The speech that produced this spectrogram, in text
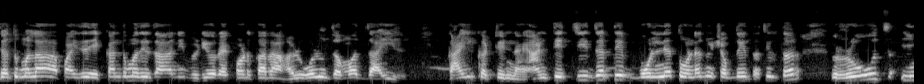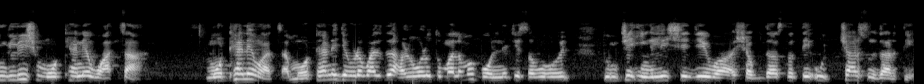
तर तुम्हाला पाहिजे एकांत मध्ये जा आणि व्हिडिओ रेकॉर्ड करा हळूहळू जमत जाईल. काही कठीण नाही. आणि त्याची जर ते बोलण्या तोंडातून शब्द येत असतील तर रोज इंग्लिश मोठ्याने वाचा. मोठ्याने वाचा. मोठ्याने जेवढं वाचतं हळूहळू तुम्हाला मग बोलण्याची सवय होईल. तुमचे इंग्लिशचे जे शब्द असतात ते उच्चार सुधारतील.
